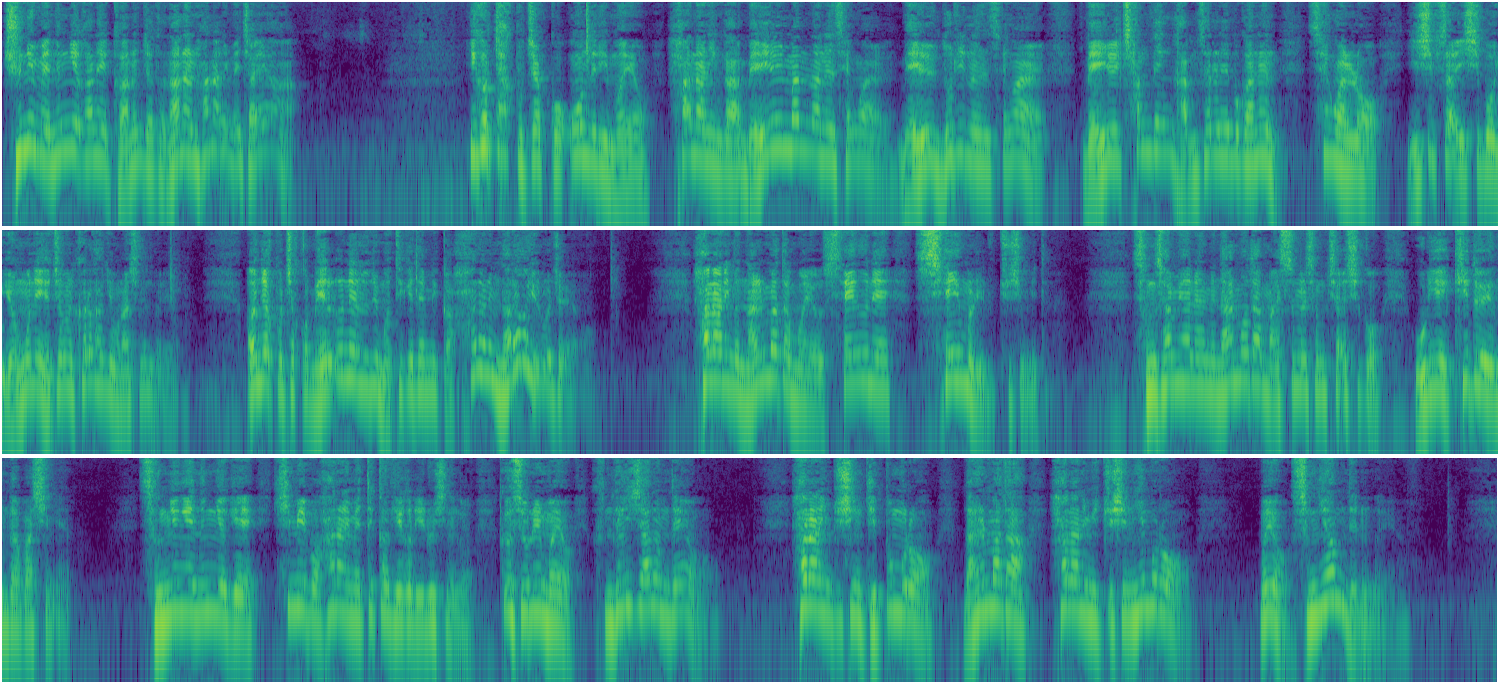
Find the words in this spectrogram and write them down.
주님의 능력 안에 거하는 자다. 나는 하나님의 자야. 이걸 딱 붙잡고 오늘이 뭐예요? 하나님과 매일 만나는 생활, 매일 누리는 생활, 매일 참된 감사를 해보가는 생활로 24, 25 영혼의 여정을 걸어가기 원하시는 거예요. 언약 붙잡고 매일 은혜 누리면 어떻게 됩니까? 하나님 나라가 이루어져요. 하나님은 날마다 뭐예요? 새 은혜, 새 힘을 주십니다. 성삼위 하나님은 날마다 말씀을 성취하시고 우리의 기도에 응답하시며 성령의 능력에 힘입어 하나님의 뜻과 계획을 이루시는 거예요. 그것을 우리 뭐예요? 흔들리지 않으면 돼요. 하나님 주신 기쁨으로 날마다 하나님이 주신 힘으로 뭐예요? 승리하면 되는 거예요.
